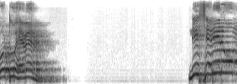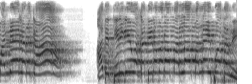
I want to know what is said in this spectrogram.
go to heaven నీ శరీరం మన్నే గనక అది తిరిగి ఒక దినమన మరలా మన్నైపోతుంది.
